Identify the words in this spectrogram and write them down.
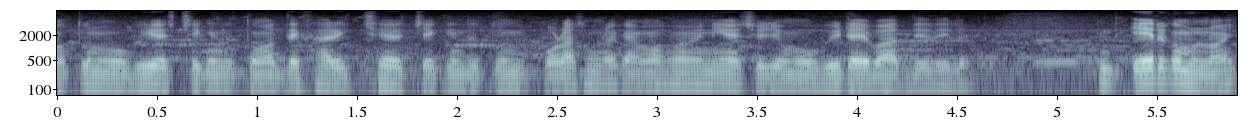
নতুন মুভি এসছে, কিন্তু তোমার দেখার ইচ্ছে হচ্ছে, কিন্তু তুমি পড়াশোনাকে এমনভাবে নিয়েছো যে মুভিটাই বাদ দিয়ে দিলে। কিন্তু এরকম নয়।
